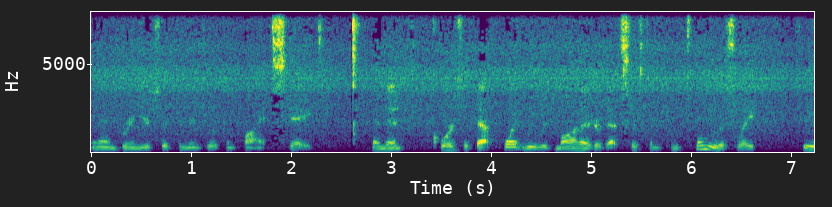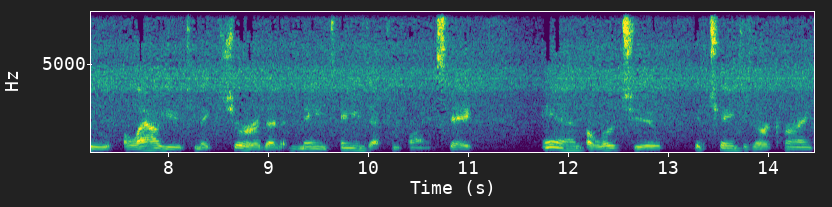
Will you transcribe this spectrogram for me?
and bring your system into a compliant state. And then, of course, at that point, we would monitor that system continuously to allow you to make sure that it maintains that compliant state and alert you if changes are occurring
